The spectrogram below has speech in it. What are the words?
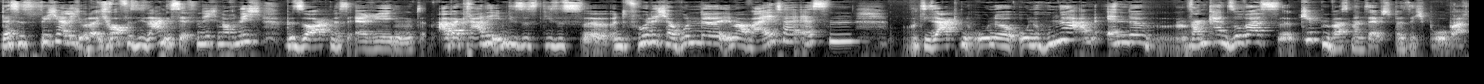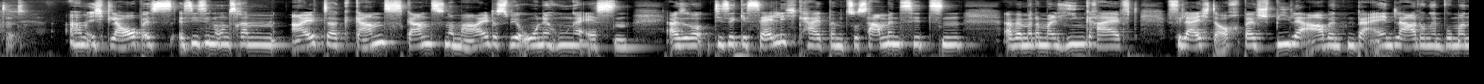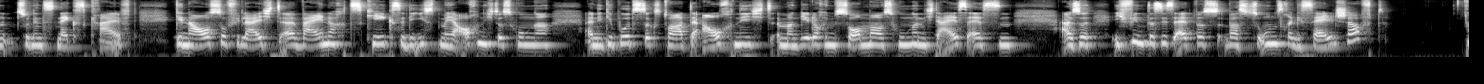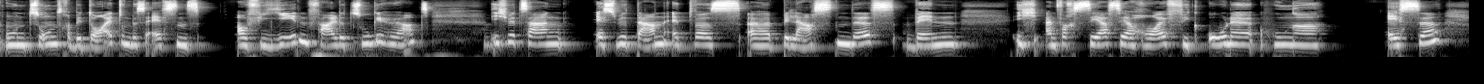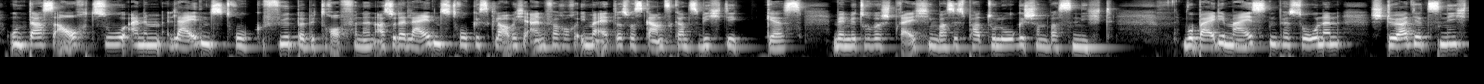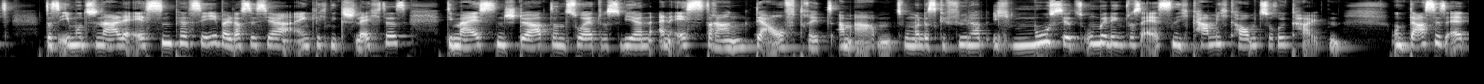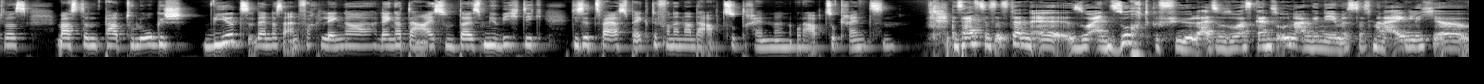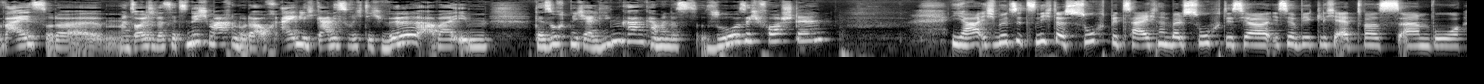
Das ist sicherlich, oder ich hoffe, Sie sagen es jetzt nicht, noch nicht besorgniserregend. Aber gerade eben dieses, dieses äh, in fröhlicher Runde immer weiter essen Sie sagten, ohne, ohne Hunger am Ende. Wann kann sowas kippen, was man selbst bei sich beobachtet? Ähm, ich glaube, es, es ist in unserem Alltag ganz, ganz normal, dass wir ohne Hunger essen. Also diese Geselligkeit beim Zusammensitzen, äh, wenn man da mal hingreift, vielleicht auch bei Spieleabenden, bei Einladungen, wo man zu den Snacks greift. Genauso vielleicht äh, Weihnachtskekse, die isst man ja auch nicht aus Hunger, eine Geburtstagstorte auch nicht. Man geht auch im Sommer aus Hunger nicht Eis essen. Also ich finde, das ist etwas, was zu unserer Gesellschaft und zu unserer Bedeutung des Essens auf jeden Fall dazugehört. Ich würde sagen, es wird dann etwas äh, Belastendes, wenn ich einfach sehr, sehr häufig ohne Hunger esse und das auch zu einem Leidensdruck führt bei Betroffenen. Also der Leidensdruck ist, glaube ich, einfach auch immer etwas, was ganz, ganz Wichtiges, wenn wir darüber sprechen, was ist pathologisch und was nicht. Wobei die meisten Personen stört jetzt nicht das emotionale Essen per se, weil das ist ja eigentlich nichts Schlechtes. Die meisten stört dann so etwas wie ein, ein Essdrang, der auftritt am Abend, wo man das Gefühl hat, ich muss jetzt unbedingt was essen, ich kann mich kaum zurückhalten. Und das ist etwas, was dann pathologisch wird, wenn das einfach länger, länger da ist. Und da ist mir wichtig, diese zwei Aspekte voneinander abzutrennen oder abzugrenzen. Das heißt, es ist dann äh, so ein Suchtgefühl, also sowas ganz Unangenehmes, dass man eigentlich äh, weiß oder äh, man sollte das jetzt nicht machen oder auch eigentlich gar nicht so richtig will, aber eben der Sucht nicht erliegen kann. Kann man das so sich vorstellen? Ja, ich würde es jetzt nicht als Sucht bezeichnen, weil Sucht ist ja, ist ja wirklich etwas, ähm, wo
